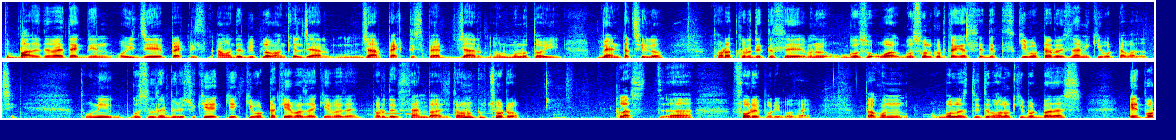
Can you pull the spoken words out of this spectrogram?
তো বাজাইতে বাজাইতে একদিন ওই যে প্র্যাকটিস আমাদের বিপ্লব আঙ্কেল যার যার প্র্যাকটিস প্যাড যার মূল- মূলত ওই ব্যান্ডটা ছিল হঠাৎ করে দেখতেছে মানে গোসল করতে গেছে, দেখতেছে কিবোর্ডটা রয়েছে, আমি কিবোর্ডটা বাজাচ্ছি। তো উনি গোসল থেকে বেরোচ্ছে। কে কে কিবোর্ডটা কে বাজায় কে বাজায়? পরে দেখছি আমি বাজাচ্ছি। তখন খুব ছোটো। ক্লাস ফোরে পড়ি বোধ হয় তখন বলল তুই তো ভালো কিবোর্ড বাজাস। এরপর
